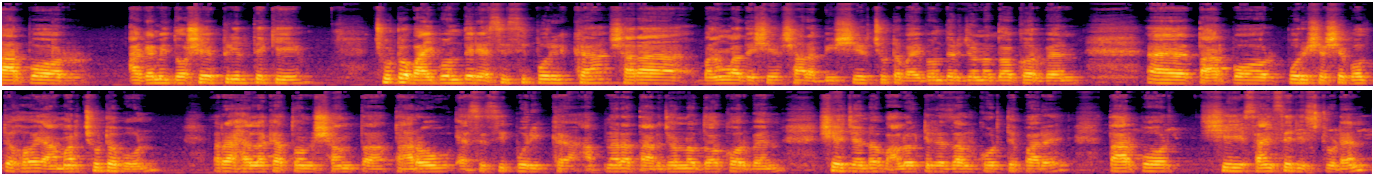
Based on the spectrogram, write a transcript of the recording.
তারপর আগামী দশই এপ্রিল থেকে ছোট ভাই বোনদের এসএসসি পরীক্ষা সারা বাংলাদেশের, সারা বিশ্বের ছোট ভাই বোনদের জন্য দোয়া করবেন। তারপর পরিশেষে বলতে হয়, আমার ছোট বোন রাহেলা খাতুন শান্তা, তারও এসএসসি পরীক্ষা, আপনারা তার জন্য দোয়া করবেন। সে যেন ভালো একটা রেজাল্ট করতে পারে। তারপর সে সায়েন্সের স্টুডেন্ট।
